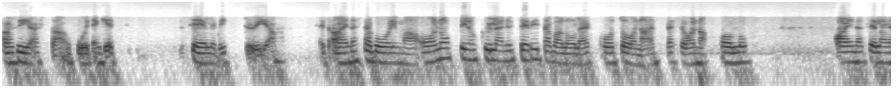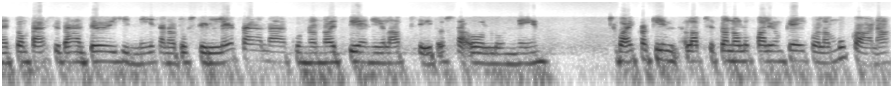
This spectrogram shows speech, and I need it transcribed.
asiasta on kuitenkin selvitty ja että aina sitä voimaa on oppinut kyllä nyt eri tavalla ole kotona, että se on ollut aina sellainen, että on päässyt vähän töihin niin sanotusti lepäämään, kun on noita pieniä lapsia tuossa ollut, niin vaikkakin lapset on ollut paljon keikoilla mukana,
